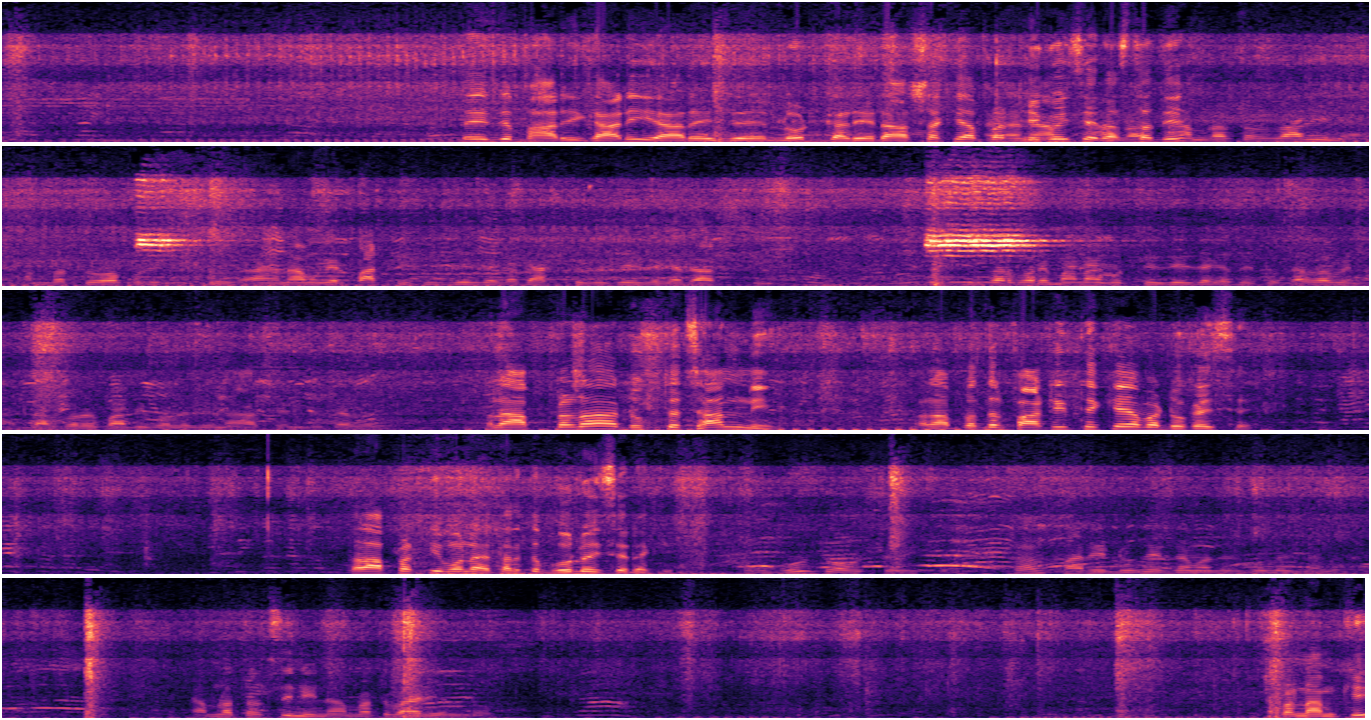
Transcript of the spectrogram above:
তো এই যে ভারী গাড়ি আর এই যে লোড গাড়ি এটা আসা কি আপনার ঠিক হয়েছে রাস্তা দিয়ে? আমরা তো জানি না আমরা তো অপরিচিত। এখন আমাদের পার্টি যে জায়গায় ডাকতে হবে সেই জায়গায় ডাকছি। ঢোকার পরে মানা করছে যে জায়গাতে ঢোকা যাবে না। তারপরে পার্টি বলে যে না আসেন ঢোকা যাবে। মানে আপনারা ঢুকতে চাননি মানে আপনাদের পার্টি থেকে আবার ঢোকাইছে। তাহলে আপনার কি মনে হয়? তাহলে তো ভুল হয়েছে নাকি? ভুল তো অবশ্যই হয়েছে হ্যাঁ? পার্টি ঢুকেছে আমাদের ভুল হয়েছে না। আমরা তো চিনি না আমরা তো বাইরের লোক। আপনার নাম কি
